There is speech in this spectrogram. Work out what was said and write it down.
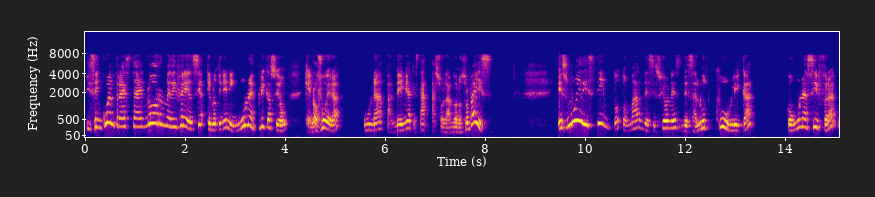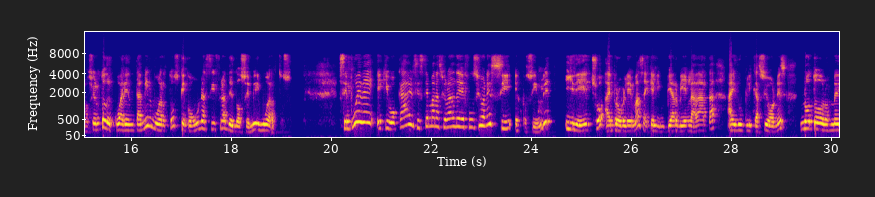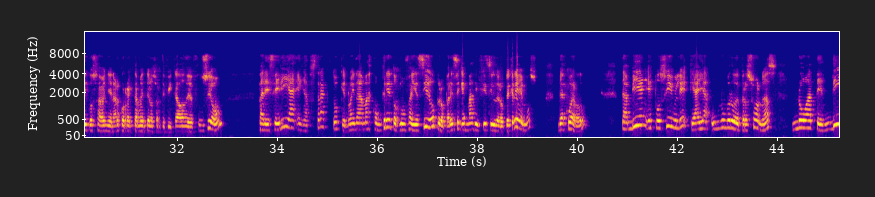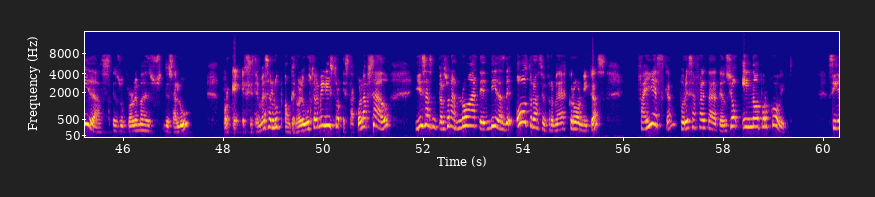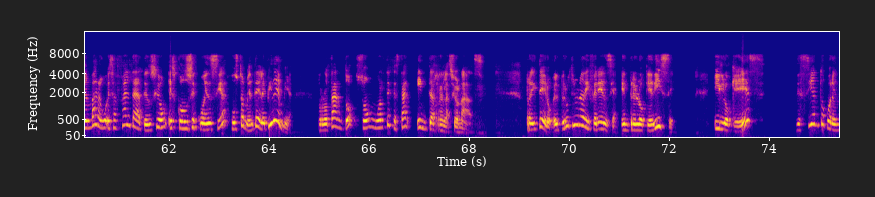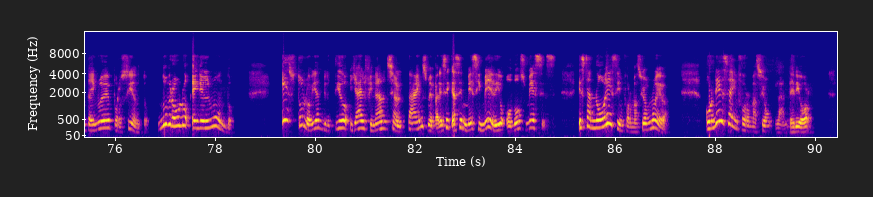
Y se encuentra esta enorme diferencia que no tiene ninguna explicación que no fuera una pandemia que está asolando a nuestro país. Es muy distinto tomar decisiones de salud pública con una cifra, ¿no es cierto?, de 40.000 muertos que con una cifra de 12.000 muertos. ¿Se puede equivocar el Sistema Nacional de Funciones? Sí, es posible. Y de hecho hay problemas, hay que limpiar bien la data, hay duplicaciones, no todos los médicos saben llenar correctamente los certificados de defunción. Parecería en abstracto que no hay nada más concreto que un fallecido, pero parece que es más difícil de lo que creemos, ¿de acuerdo? También es posible que haya un número de personas no atendidas en sus problemas de, de salud, porque el sistema de salud, aunque no le guste al ministro, está colapsado y esas personas no atendidas de otras enfermedades crónicas fallezcan por esa falta de atención y no por COVID. Sin embargo, esa falta de atención es consecuencia justamente de la epidemia. Por lo tanto, son muertes que están interrelacionadas. Reitero, el Perú tiene una diferencia entre lo que dice y lo que es de 149%. Número uno en el mundo. Esto lo había advertido ya el Financial Times, me parece que hace mes y medio o dos meses. Esta no es información nueva. Con esa información, la anterior,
